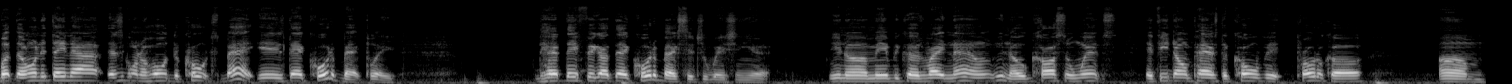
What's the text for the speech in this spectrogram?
But the only thing that is going to hold the Colts back is that quarterback play. Have they figured out that quarterback situation yet? You know what I mean? Because right now, you know, Carson Wentz, if he don't pass the COVID protocol, um,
